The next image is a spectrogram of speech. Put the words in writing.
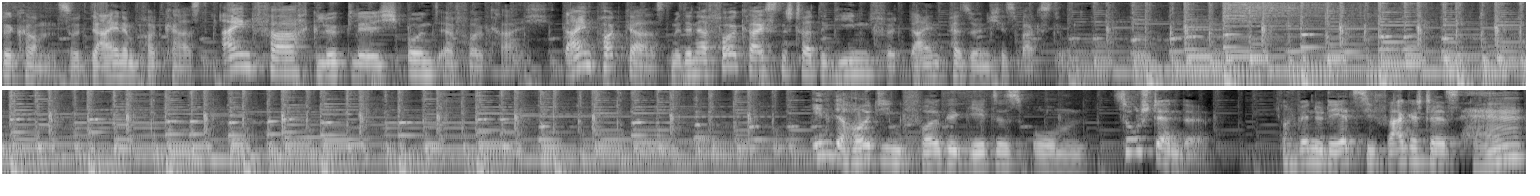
willkommen zu deinem Podcast Einfach, glücklich und erfolgreich. Dein Podcast mit den erfolgreichsten Strategien für dein persönliches Wachstum. In der heutigen Folge geht es um Zustände. Und wenn du dir jetzt die Frage stellst, hä,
